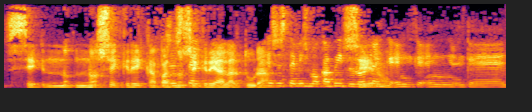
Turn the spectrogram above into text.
se- no, no se cree capaz, Es no este- se cree a la altura. Es este mismo capítulo Sí, en, el ¿no? que, en el que- en el que, eh,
